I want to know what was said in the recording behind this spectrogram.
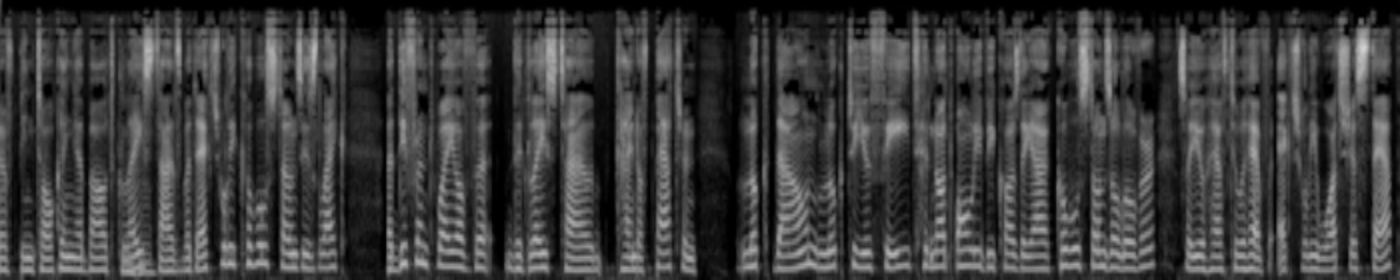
have been talking about glaze Mm-hmm. tiles, but actually cobblestones is like a different way of uh, the glaze tile kind of pattern. Look down, look to your feet, not only because they are cobblestones all over, so you have to have actually watch your step,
